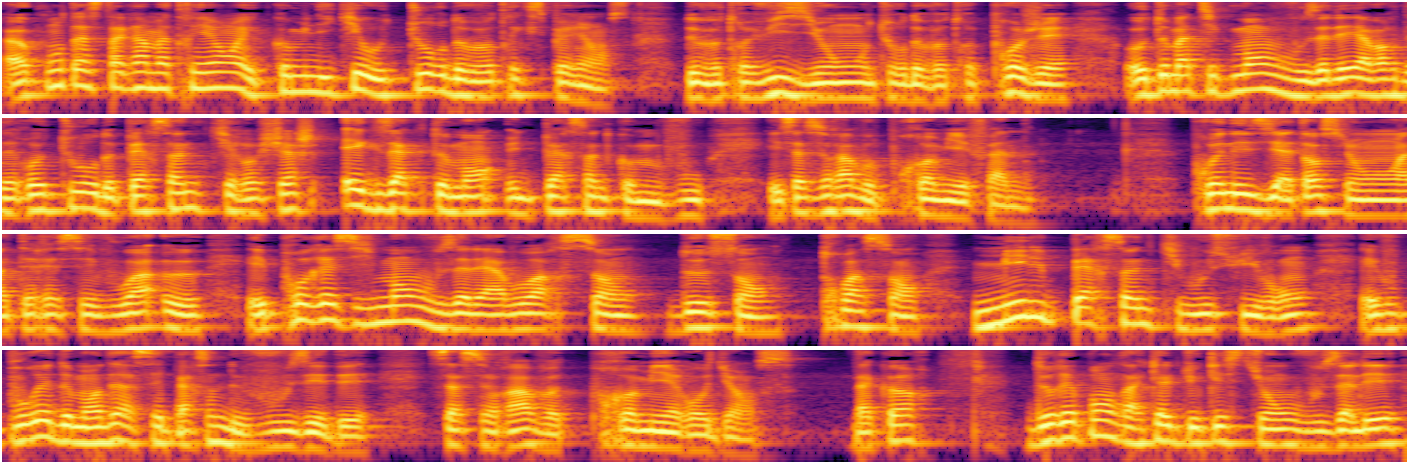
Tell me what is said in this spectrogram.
Un compte Instagram attrayant et communiquer autour de votre expérience, de votre vision, autour de votre projet. Automatiquement, vous allez avoir des retours de personnes qui recherchent exactement une personne comme vous et ça sera vos premiers fans. Prenez-y attention, intéressez-vous à eux et progressivement vous allez avoir 100, 200, 300, 1000 personnes qui vous suivront et vous pourrez demander à ces personnes de vous aider. Ça sera votre première audience. D'accord? De répondre à quelques questions, vous allez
